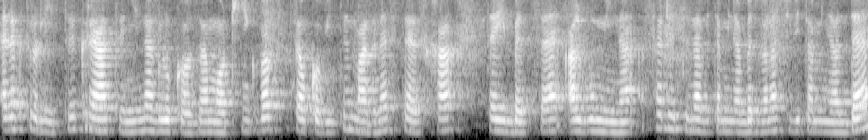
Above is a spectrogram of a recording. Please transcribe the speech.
elektrolity, kreatynina, glukoza, mocznik, wapń całkowity, magnez, TSH, TIBC, albumina, ferrytyna, witamina B12, witamina D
